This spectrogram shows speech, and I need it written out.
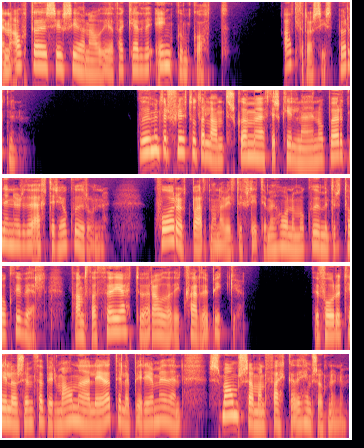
en áttaði sig síðan á því að það gerði engum gott, allra síst börnunum. Guðmundur flutt út á land skömmu eftir skilnaðin og börnin urðu eftir hjá Guðrúnu. Hvorögt barnana vildi flytja með honum og Guðmundur tók því vel, fannst að þau ættu að ráða því hver þau byggju. Þau fóru til hans um það byrj mánaðalega til að byrja með en smám saman fækkaði heimsóknunum.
